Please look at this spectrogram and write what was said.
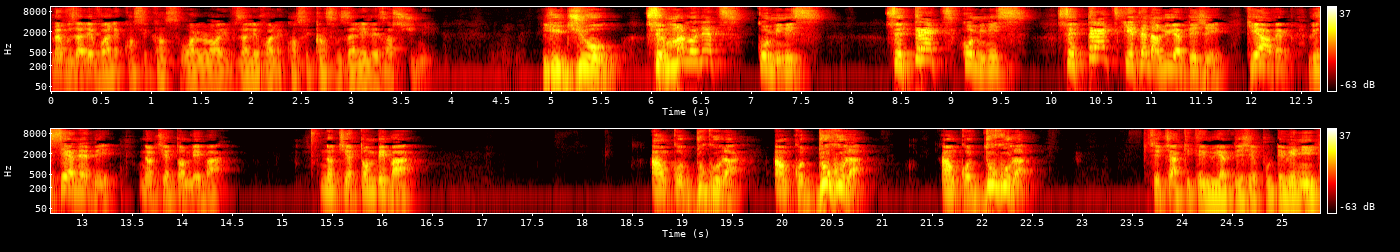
Mais vous allez voir les conséquences, Wallah, vous allez voir les conséquences, vous allez les assumer. L'idiot, ce malhonnête communiste, ce traite communiste, ce traite qui était dans l'UFDG, qui est avec le CNRD, non, tu es tombé bas. Non, tu es tombé bas. Encore Dougoula. Encore Dougoula. Encore Dougoula. Si tu as quitté l'UFDG pour devenir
